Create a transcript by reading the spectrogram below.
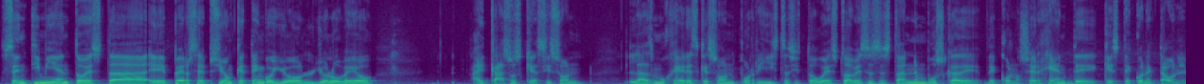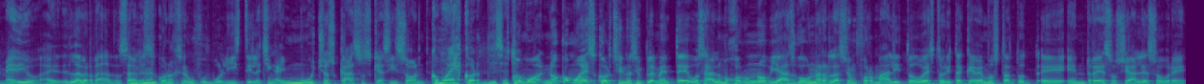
sentimiento, esta eh, percepción que tengo yo, yo lo veo, hay casos que así son. las mujeres que son porristas y todo esto, a veces están en busca de, conocer gente que esté conectado en el medio. Es la verdad. O sea, a veces conocer un futbolista y la chinga. Hay muchos casos que así son. Como escort, dices tú. Como, no como escort, sino simplemente, o sea, a lo mejor un noviazgo, una relación formal y todo esto. Ahorita que vemos tanto eh, en redes sociales sobre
